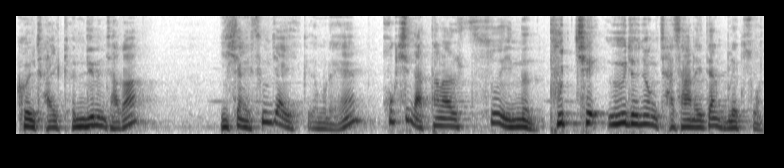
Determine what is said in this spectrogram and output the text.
그걸 잘 견디는 자가 이 시장의 승자이기 때문에 혹시 나타날 수 있는 부채 의존형 자산에 대한 블랙스완,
